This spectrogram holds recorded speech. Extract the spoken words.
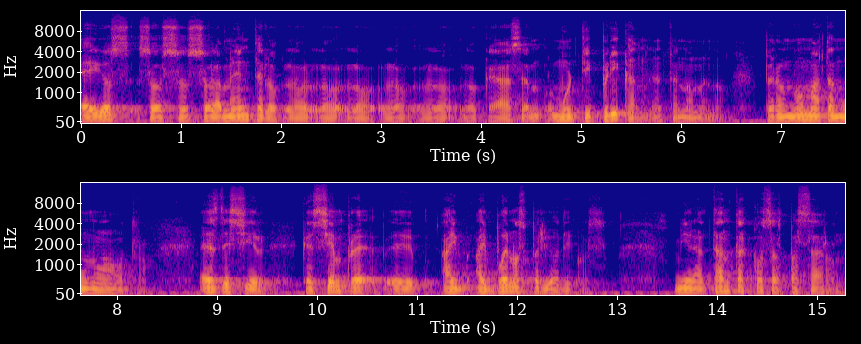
ellos solamente lo, lo, lo, lo, que hacen, multiplican el fenómeno, pero no matan uno a otro. Es decir, que siempre eh, hay, hay buenos periódicos Mira, tantas cosas pasaron.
